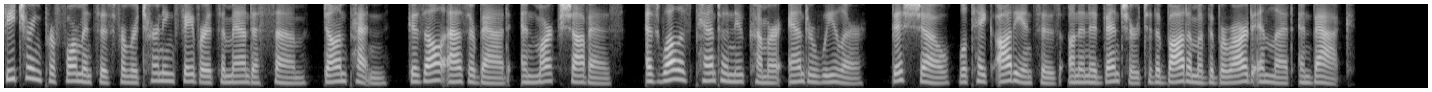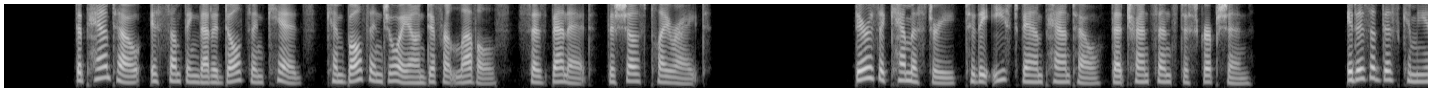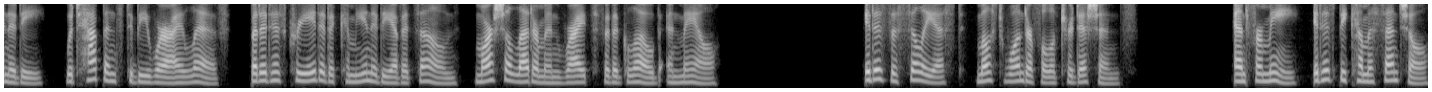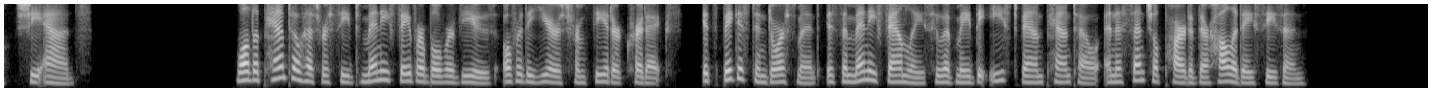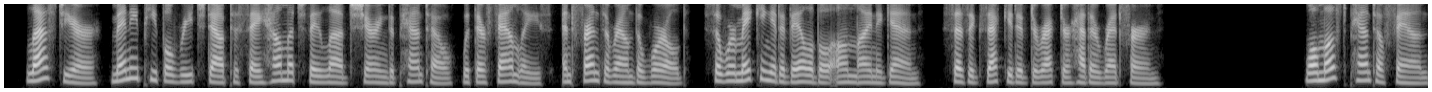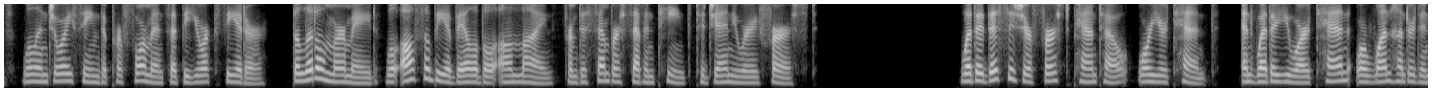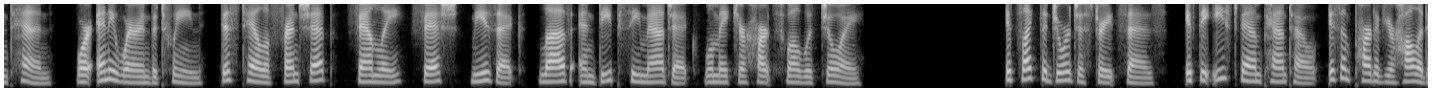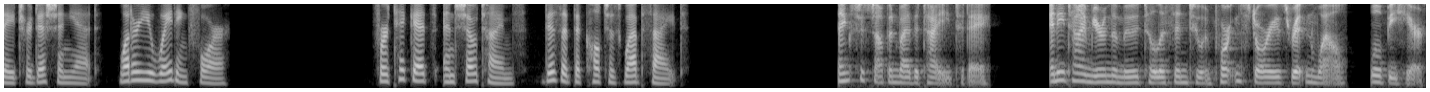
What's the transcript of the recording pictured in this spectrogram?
Featuring performances from returning favorites Amanda Sum, Dawn Petten, Ghazal Azarbad, and Mark Chavez, as well as Panto newcomer Andrew Wheeler, this show will take audiences on an adventure to the bottom of the Burrard Inlet and back. The panto is something that adults and kids can both enjoy on different levels, says Bennett, the show's playwright. There is a chemistry to the East Van Panto that transcends description. It is of this community, which happens to be where I live, but it has created a community of its own, Marsha Lederman writes for the Globe and Mail. It is the silliest, most wonderful of traditions. And for me, it has become essential, she adds. While the panto has received many favorable reviews over the years from theater critics, its biggest endorsement is the many families who have made the East Van Panto an essential part of their holiday season. Last year, many people reached out to say how much they loved sharing the panto with their families and friends around the world, so we're making it available online again, says Executive Director Heather Redfern. While most panto fans will enjoy seeing the performance at the York Theatre, the Little Mermaid will also be available online from December 17th to January 1st. Whether this is your first panto or your 10th, and whether you are 10 or 110, or anywhere in between, this tale of friendship, family, fish, music, love, and deep sea magic will make your heart swell with joy. It's like the Georgia Straight says if the East Van Panto isn't part of your holiday tradition yet, what are you waiting for? For tickets and showtimes, visit the Cultch's website. Thanks for stopping by the Tyee today. Anytime you're in the mood to listen to important stories written well, we'll be here.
